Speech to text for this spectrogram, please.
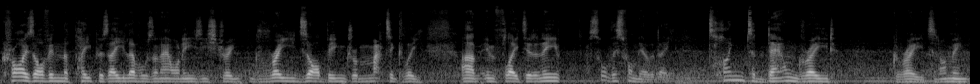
Cries of in the papers, A levels are now on easy street, grades are being dramatically um, inflated, and even I saw this one the other day. Time to downgrade grades, and I mean,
